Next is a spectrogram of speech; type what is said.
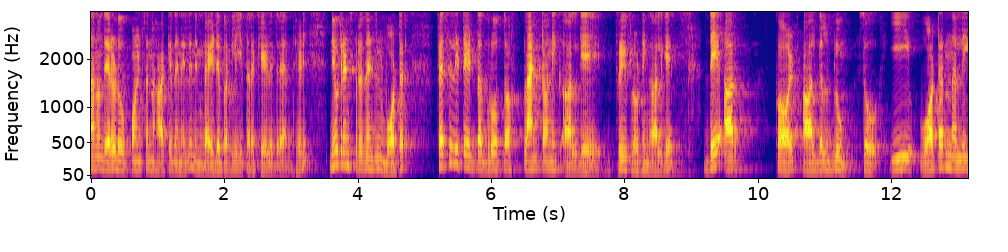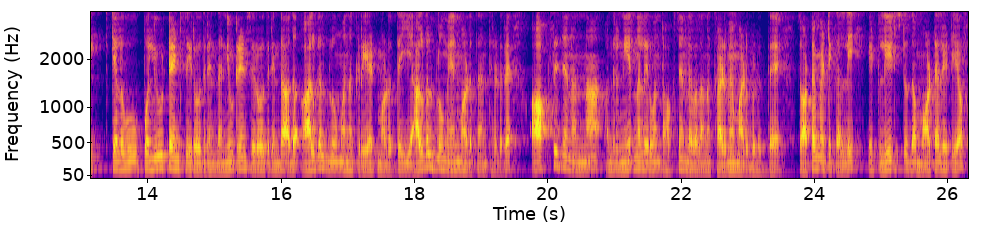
ನಾನೊಂದು ಎರಡು ಪಾಯಿಂಟ್ಸನ್ನು ಹಾಕಿದ್ದೇನೆ ಇಲ್ಲಿ. ನಿಮ್ಗೆ ಐಡಿಯಾ ಬರಲಿ ಈ ಥರ ಕೇಳಿದರೆ ಅಂತ ಹೇಳಿ. Nutrients present in water facilitate the growth of planktonic algae free floating algae they are called algal bloom so ಈ ವಾಟರ್ನಲ್ಲಿ ಕೆಲವು ಪೊಲ್ಯೂಟೆಂಟ್ಸ್ ಇರೋದ್ರಿಂದ ನ್ಯೂಟ್ರಿಯೆಂಟ್ಸ್ ಇರೋದ್ರಿಂದ ಅದು ಆಲ್ಗಲ್ ಬ್ಲೂಮನ್ನು ಕ್ರಿಯೇಟ್ ಮಾಡುತ್ತೆ. ಈ ಆಲ್ಗಲ್ ಬ್ಲೂಮ್ ಏನು ಮಾಡುತ್ತೆ ಅಂತ ಹೇಳಿದ್ರೆ ಆಕ್ಸಿಜನನ್ನು ಅಂದರೆ ನೀರಿನಲ್ಲಿರುವಂಥ ಆಕ್ಸಿಜನ್ ಲೆವೆಲನ್ನು ಕಡಿಮೆ ಮಾಡಿಬಿಡುತ್ತೆ. So automatically it leads to the mortality of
